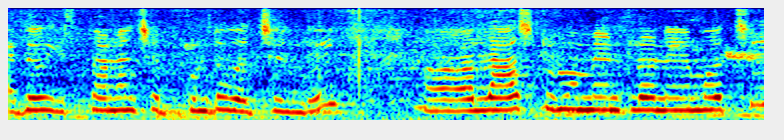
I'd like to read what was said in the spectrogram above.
అదే ఇస్తానని చెప్పుకుంటూ వచ్చింది. లాస్ట్ మూమెంట్లోనేమొచ్చి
